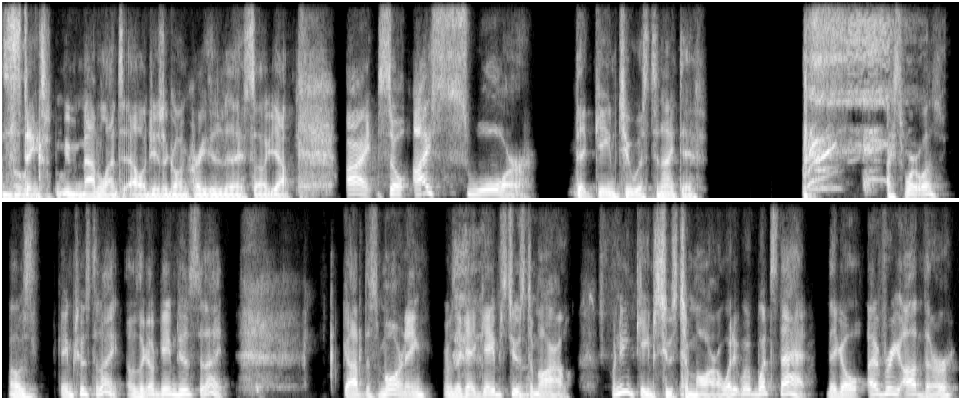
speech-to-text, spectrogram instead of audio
stinks. Even Madeline's allergies are going crazy today. So yeah. All right. So I swore that game two was tonight, Dave. I swore it was. I was game two is tonight. I was like, oh, game two is tonight. Got up this morning. I was like, hey, games two is tomorrow. What do you mean games two is tomorrow? What, what what's that? They go every other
